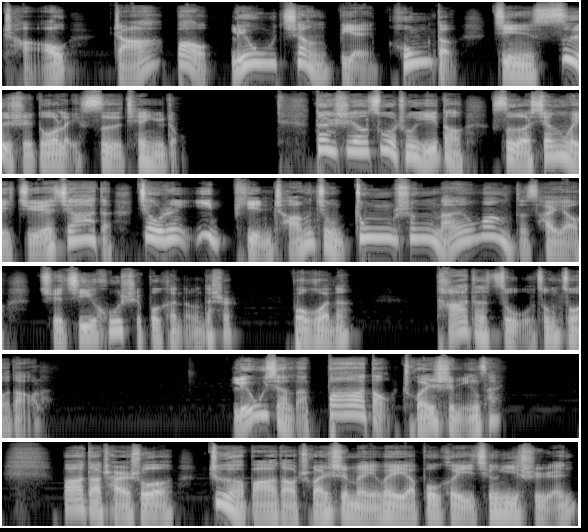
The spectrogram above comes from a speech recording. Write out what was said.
炒、炸、爆、溜、炝、煸、烘等，近四十多类，四千余种。但是要做出一道色香味绝佳的、叫人一品尝就终生难忘的菜肴，却几乎是不可能的事不过呢。他的祖宗做到了，留下了八道传世名菜。八大铲说：“这八道传世美味呀，不可以轻易示人。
